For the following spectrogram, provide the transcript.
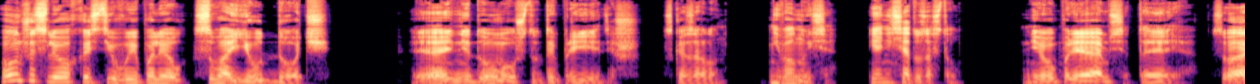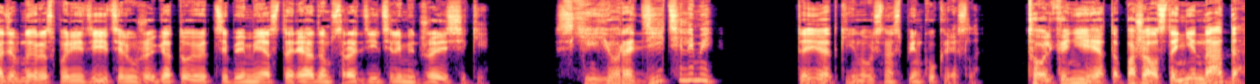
Он же с легкостью выпалил свою дочь. «Я и не думал, что ты приедешь», — сказал он. «Не волнуйся, я не сяду за стол». «Не упрямься, Тея. Свадебный распорядитель уже готовит тебе место рядом с родителями Джессики». «С ее родителями?» Тея откинулась на спинку кресла. «Только не это, пожалуйста, не надо!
